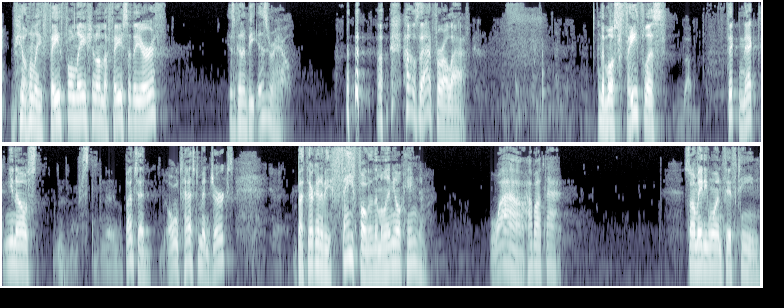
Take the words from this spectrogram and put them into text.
the only faithful nation on the face of the earth is going to be Israel. How's that for a laugh? The most faithless, thick necked, you know, bunch of Old Testament jerks, but they're going to be faithful in the millennial kingdom. Wow, how about that? Psalm 81:15.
